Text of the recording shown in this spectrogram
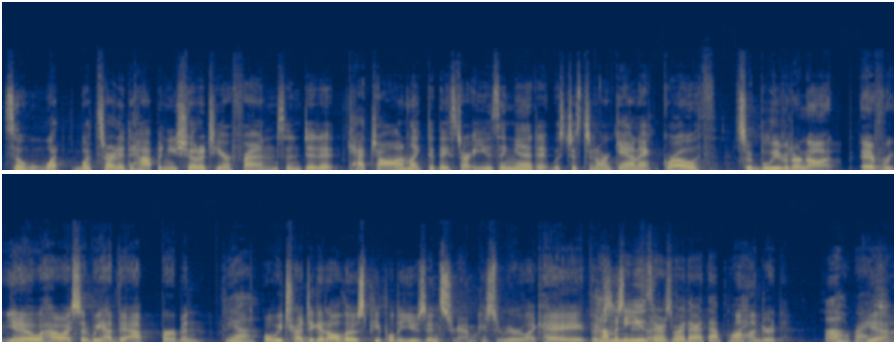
So what what started to happen? You showed it to your friends, and did it catch on? Like, did they start using it? It was just an organic growth. so believe it or not, every you know how I said we had the app Burbn? Yeah. Well, we tried to get all those people to use Instagram because we were like, hey, there's How many users thing. were there at that A point? hundred. Oh, right. Yeah.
